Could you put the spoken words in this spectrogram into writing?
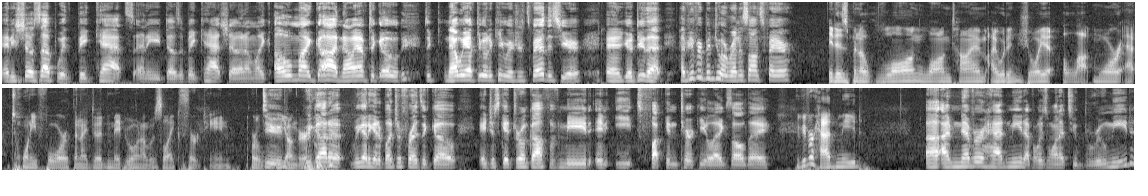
and he shows up with big cats, and he does a big cat show, and I'm like, "Oh my god! Now I have to go to now we have to go to King Richard's Faire this year and go do that." Have you ever been to a Renaissance fair? It has been a long, long time. I would enjoy it a lot more at 24 than I did maybe when I was like 13 or Dude, younger. we gotta we gotta get a bunch of friends and go and just get drunk off of mead and eat fucking turkey legs all day. Have you ever had mead? Uh, I've never had mead. I've always wanted to brew mead. uh,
